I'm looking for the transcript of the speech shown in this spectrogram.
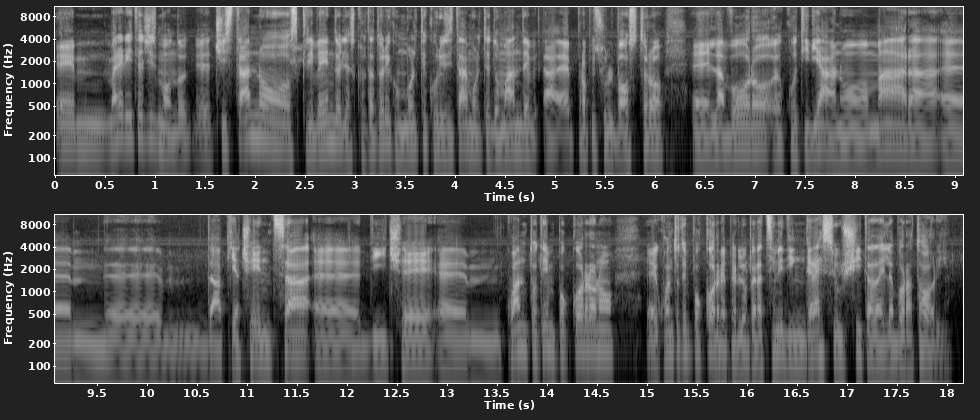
Eh, Maria Rita Gismondo, eh, ci stanno scrivendo gli ascoltatori con molte curiosità e molte domande eh, proprio sul vostro eh, lavoro eh, quotidiano. Mara ehm, ehm, da Piacenza eh, dice ehm, quanto tempo, corrono, quanto tempo occorre per le operazioni di ingresso e uscita dai laboratori?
